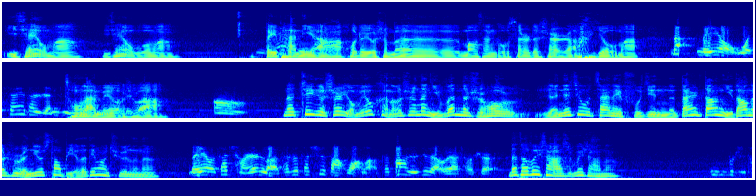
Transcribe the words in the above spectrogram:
以前有吗？以前有过吗？背叛你啊，或者有什么猫三狗四儿的事儿啊，有吗？那没有，我相信他人品从来没有是？吧？嗯，那这个事儿有没有可能是？那你问的时候，人家就在那附近呢，但是当你到那时候，人家就到别的地方去了呢？没有，他承认了，他说他是撒谎了，他当时就在欧亚超市，那他为啥是为啥呢？嗯，不知道。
